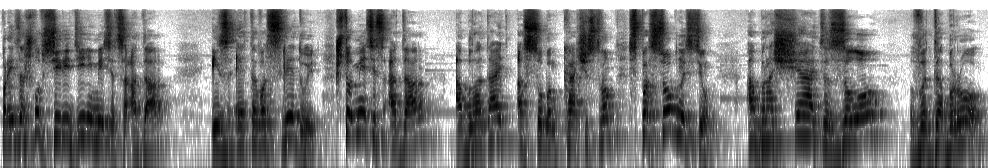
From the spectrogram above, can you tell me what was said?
произошло в середине месяца Адар, из этого следует, что месяц Адар обладает особым качеством, способностью обращать зло в добро.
